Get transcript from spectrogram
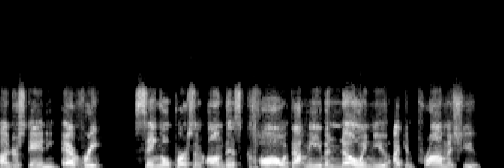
Understanding. Every single person on this call, without me even knowing you, I can promise you,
